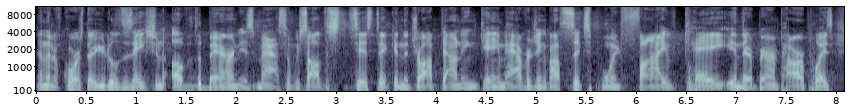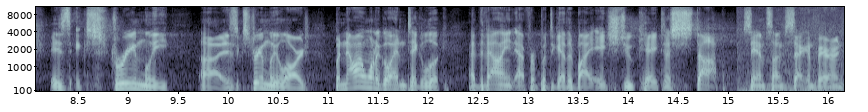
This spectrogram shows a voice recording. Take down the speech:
And then, of course, their utilization of the Baron is massive. We saw the statistic in the drop down in game, averaging about 6.5K in their Baron power plays, is extremely uh, is extremely large. But now I want to go ahead and take a look at the valiant effort put together by H2K to stop Samsung's second Baron.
